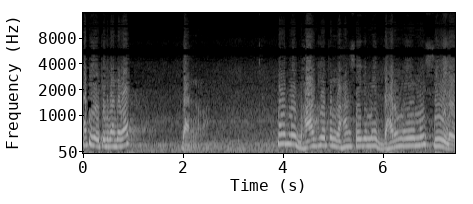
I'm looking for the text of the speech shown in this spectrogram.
අපි ඒ පිළිබඳවත් දන්නවා. නමුත් මේ භාග්‍යවතුන් වහන්සේගේ මේ ධර්මයේ මේ සීලය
